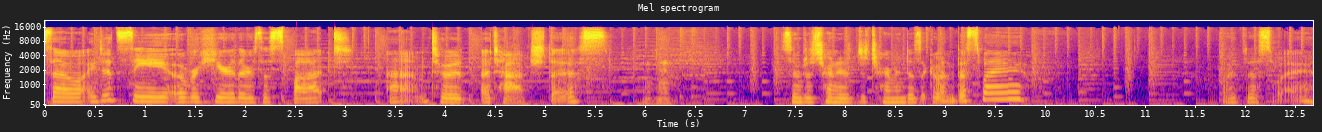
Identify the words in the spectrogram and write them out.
so I did see over here there's a spot um, to attach this. Mm-hmm. So I'm just trying to determine does it go in this way or this way?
